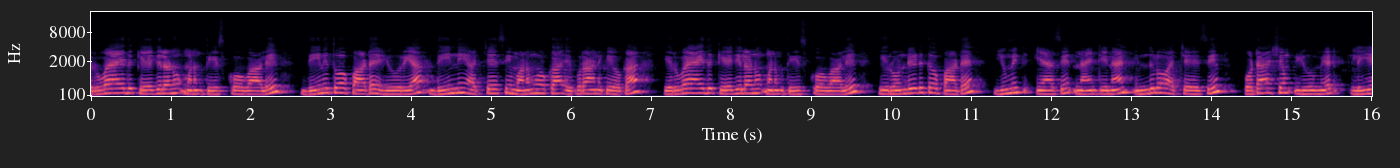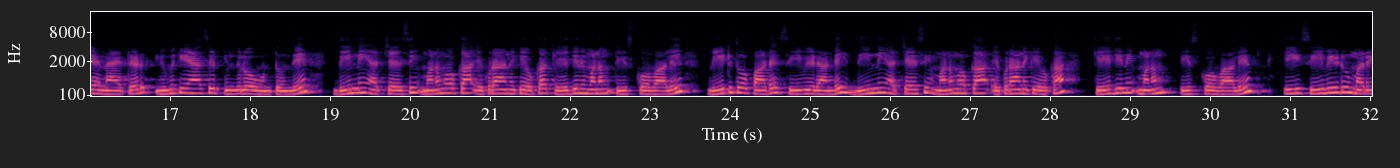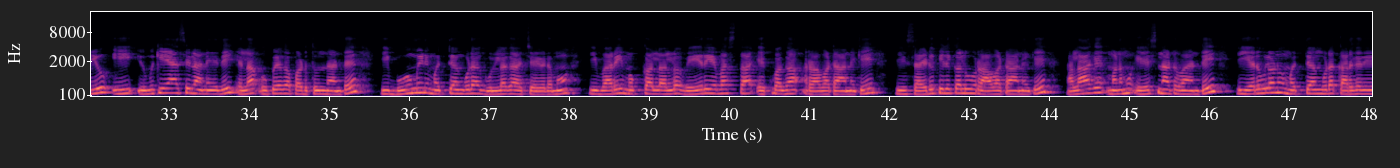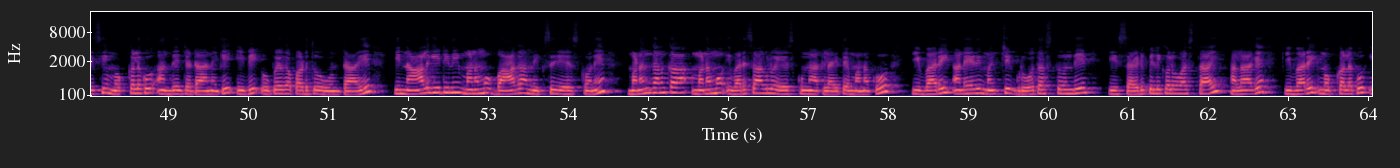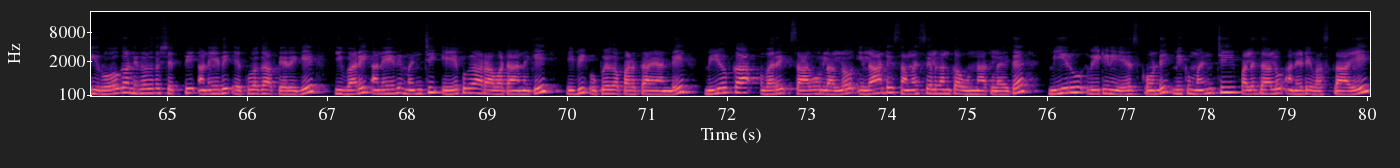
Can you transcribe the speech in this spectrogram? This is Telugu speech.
ఇరవై ఐదు కేజీలను మనం తీసుకోవాలి. దీనితో పాటే యూరియా. దీన్ని వచ్చేసి మనము ఒక ఎకరానికి ఒక ఇరవై ఐదు కేజీలను మనం తీసుకోవాలి. ఈ రెండింటితో పాటే యుమిక్ యాసిడ్ నైంటీ నైన్ ఇందులో వచ్చేసి పొటాషియం యూమేట్ లియనైట్రేట్ యుమిక్ యాసిడ్ ఇందులో ఉంటుంది. దీన్ని వచ్చేసి మనం ఒక ఎకరానికి ఒక కేజీని మనం తీసుకోవాలి. వీటితో పాటే సీవీడ్ అండి. దీన్ని వచ్చేసి మనం ఒక ఎకరానికి ఒక కేజీని మనం తీసుకోవాలి. ఈ సీవీడు మరియు ఈ యుమికియాసిడ్ అనేది ఎలా ఉపయోగపడుతుందంటే ఈ భూమిని మొత్తం కూడా గుల్లగా చేయడము ఈ వరి మొక్కలలో వేరే వ్యవస్థ ఎక్కువగా రావటానికి ఈ సైడు పిలికలు రావటానికి అలాగే మనము వేసినటువంటి ఈ ఎరువులను మొత్తం కూడా కరగదీసి మొక్కలకు అందించడానికి ఇవి ఉపయోగపడుతూ ఉంటాయి. ఈ నాలుగిటిని మనము బాగా మిక్స్ చేసుకొని మనం కనుక మనము ఈ వరి సాగులో వేసుకున్నట్లయితే మనకు ఈ వరి అనేది మంచి గ్రోత్ వస్తుంది. ఈ సైడ్ పిలికలు వస్తాయి. అలాగే ఈ వరి మొక్కలకు ఈ రోగ నిరోధక శక్తి అనేది ఎక్కువగా పెరిగి ఈ వరి అనేది మంచి ఏపుగా రావటానికి ఇవి ఉపయోగపడతాయండి. మీ యొక్క వరి సాగులలో ఇలాంటి సమస్యలు కనుక ఉన్నట్లయితే మీరు వీటిని వేసుకోండి. మీకు మంచి ఫలితాలు అనేటివి వస్తాయి.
